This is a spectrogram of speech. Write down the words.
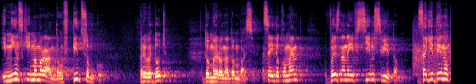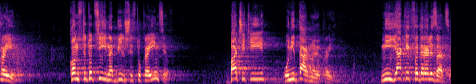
і Мінський меморандум в підсумку приведуть до миру на Донбасі. Цей документ визнаний всім світом за єдину країну. Конституційна більшість українців бачить її унітарною країною. Ніяких федералізацій.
